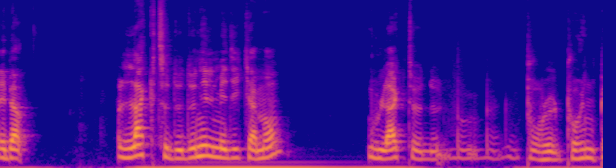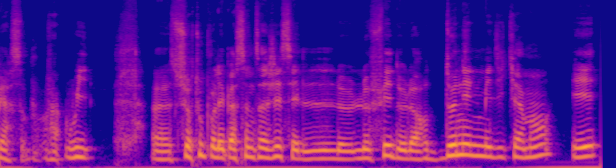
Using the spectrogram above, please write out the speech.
eh bien, l'acte de donner le médicament, ou l'acte pour, pour une personne, oui, euh, surtout pour les personnes âgées, c'est le, fait de leur donner le médicament et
